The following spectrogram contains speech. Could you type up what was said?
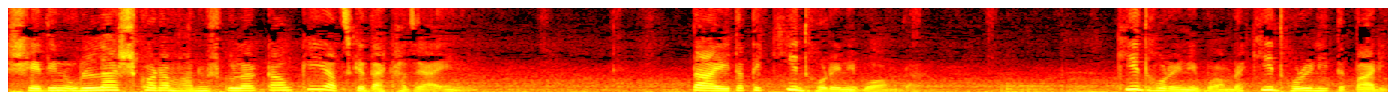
সেদিন উল্লাস করা মানুষগুলার কাউকেই আজকে দেখা যায়নি। তা এটাতে কি ধরে নেব আমরা? কি ধরে নেব আমরা? কি ধরে নিতে পারি?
